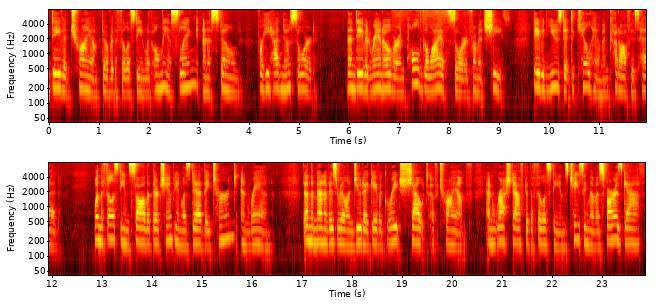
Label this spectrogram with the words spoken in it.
David triumphed over the Philistine with only a sling and a stone, for he had no sword. Then David ran over and pulled Goliath's sword from its sheath. David used it to kill him and cut off his head. When the Philistines saw that their champion was dead, they turned and ran. Then the men of Israel and Judah gave a great shout of triumph and rushed after the Philistines, chasing them as far as Gath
